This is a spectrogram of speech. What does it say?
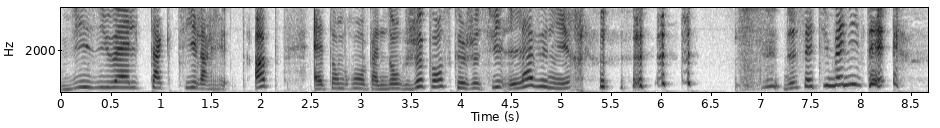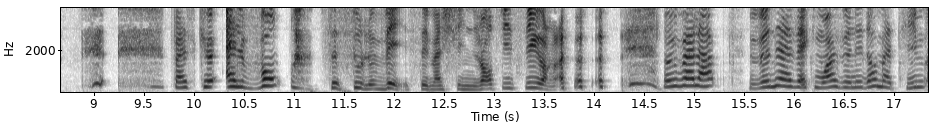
visuel, tactile, hop, elles tomberont en panne. Donc je pense que je suis l'avenir de cette humanité. Parce que elles vont se soulever, ces machines, j'en suis sûre. Donc voilà, venez avec moi, venez dans ma team.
